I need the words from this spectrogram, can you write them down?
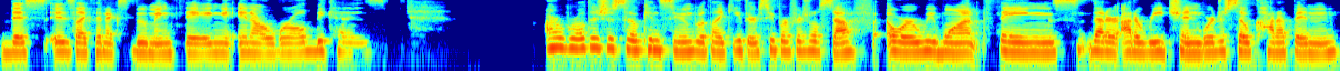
this is like the next booming thing in our world because our world is just so consumed with like either superficial stuff or we want things that are out of reach and we're just so caught up in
